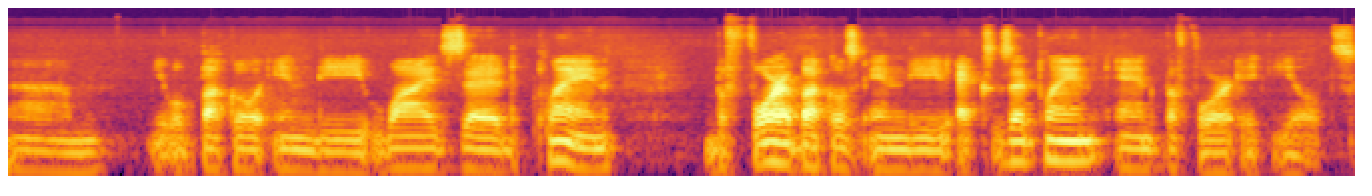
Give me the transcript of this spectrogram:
um, it will buckle in the YZ plane before it buckles in the XZ plane and before it yields.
